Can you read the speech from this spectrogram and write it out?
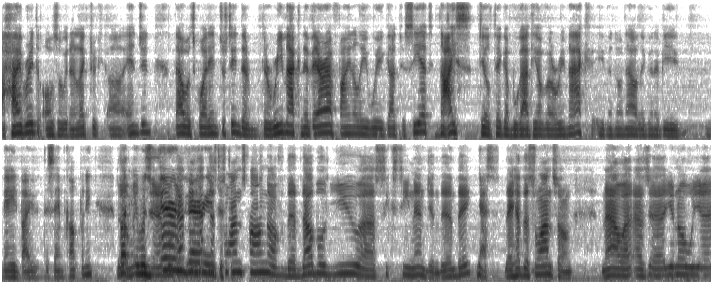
a hybrid, also with an electric uh, engine. That was quite interesting. The the Rimac Nevera, finally we got to see it. Nice. Still take a Bugatti over a Rimac, even though now they're going to be made by the same company. But it was uh, very, Bugatti very had the interesting. swan song of the W16 engine, didn't they? Yes. They had the swan song. Now, uh, as uh, you know, uh,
